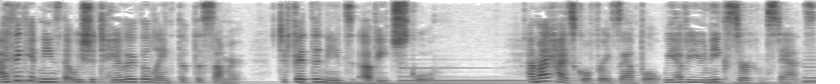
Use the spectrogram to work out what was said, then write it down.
I think it means that we should tailor the length of the summer to fit the needs of each school. At my high school, for example, we have a unique circumstance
